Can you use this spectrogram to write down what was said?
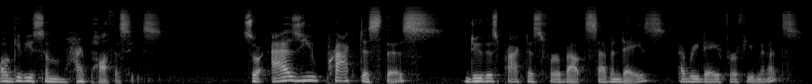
I'll give you some hypotheses. So, as you practice this, do this practice for about seven days, every day for a few minutes.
